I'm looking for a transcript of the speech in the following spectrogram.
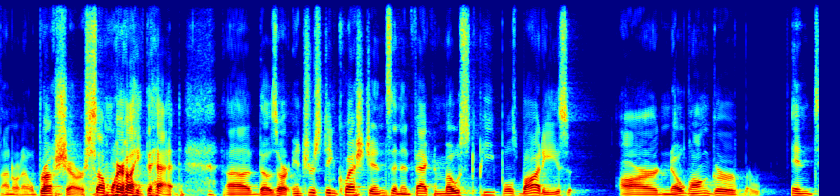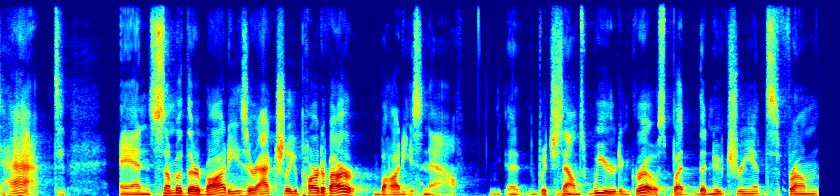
I don't know, Russia or somewhere like that? Uh, those are interesting questions. And in fact, most people's bodies are no longer intact. And some of their bodies are actually a part of our bodies now, which sounds weird and gross, but the nutrients from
